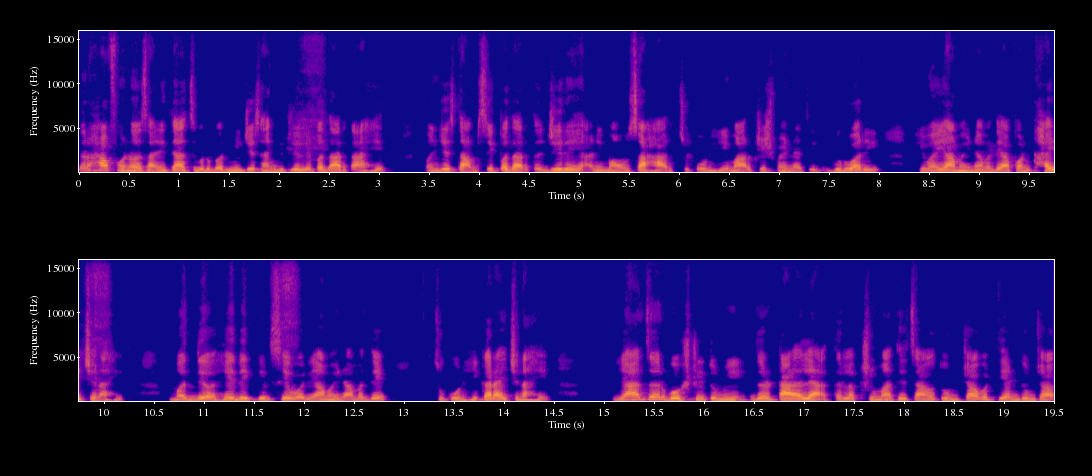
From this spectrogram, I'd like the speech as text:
तर हा फणस आणि त्याचबरोबर मी जे सांगितलेले पदार्थ आहेत म्हणजेच तामसिक पदार्थ जिरे आणि मांसाहार चुकून ही मार्गशीर्ष महिन्यातील गुरुवारी किंवा या महिन्यामध्ये आपण खायचे नाहीत. मद्य हे देखील सेवन या महिन्यामध्ये चुकूनही करायचे नाही. या जर गोष्टी तुम्ही जर टाळल्या तर लक्ष्मी मातेचा तुमच्यावरती आणि तुमच्या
